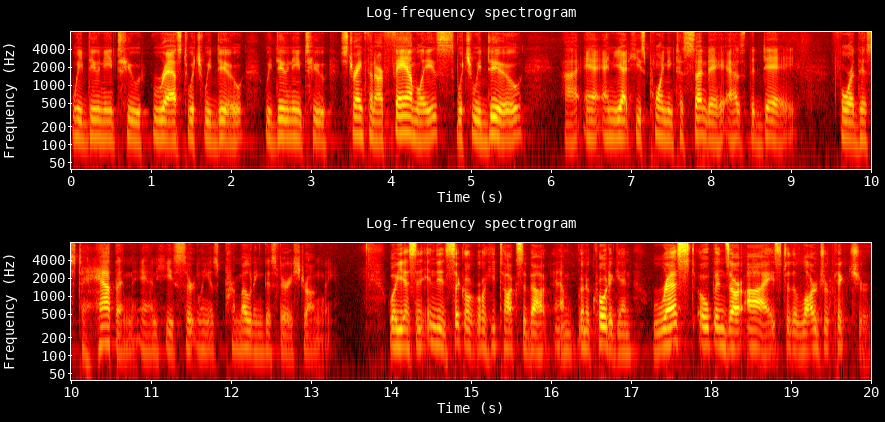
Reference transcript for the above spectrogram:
We do need to rest, which we do. We do need to strengthen our families, which we do. Uh, and, and yet he's pointing to Sunday as the day for this to happen, and he certainly is promoting this very strongly. Well, yes, in in the encyclical he talks about, and I'm going to quote again, rest opens our eyes to the larger picture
